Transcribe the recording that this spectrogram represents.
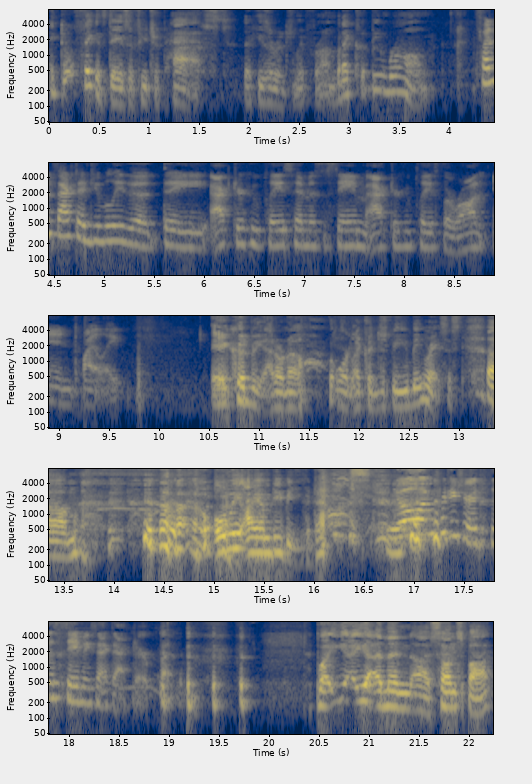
I don't think it's Days of Future Past that he's originally from, but I could be wrong. Fun fact: I do believe that the actor who plays him is the same actor who plays Laurent in Twilight. It could be. I don't know, or that could just be you being racist. Um, only IMDb could tell us. no, I'm pretty sure it's the same exact actor. But But yeah, yeah, and then uh, Sunspot,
